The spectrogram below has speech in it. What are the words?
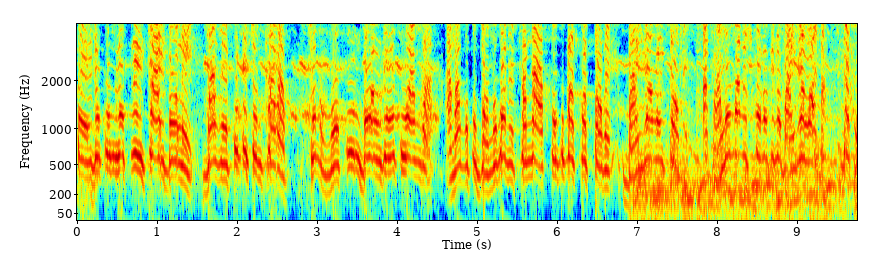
তো এরকম লোকই চাই দলে, যার রেপুটেশন খারাপ। আমরা আমাকে তো জনগণের করতে হবে, বাইরে ভালো মানুষ কোনোদিনও বাইরে হয় না। দেখো,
